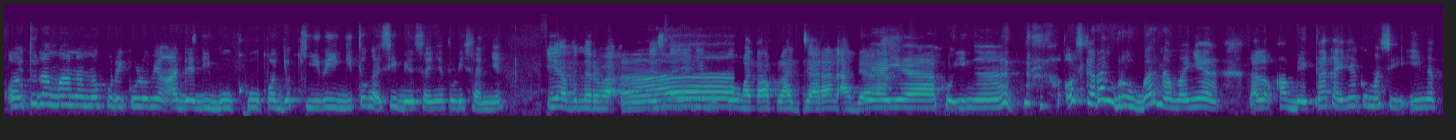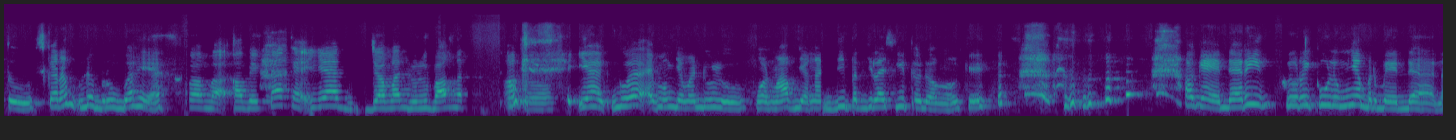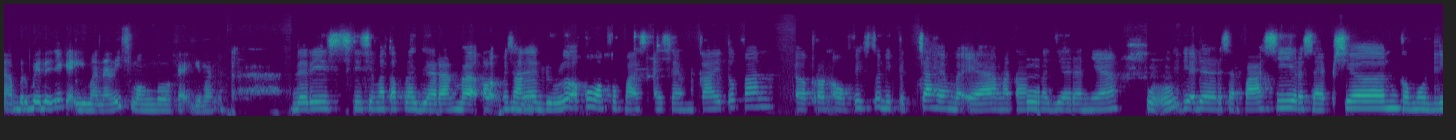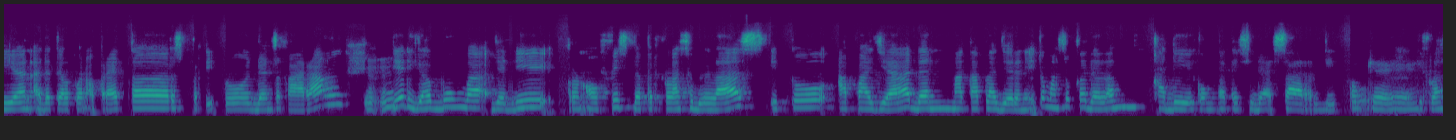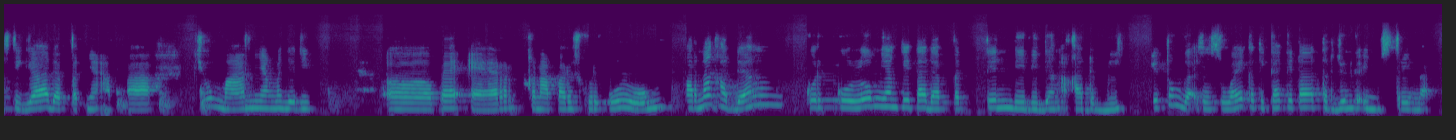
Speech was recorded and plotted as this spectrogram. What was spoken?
Oh itu nama-nama kurikulum yang ada di buku pojok kiri gitu nggak sih biasanya tulisannya? Iya bener Mbak. Ah. Biasanya di buku mata pelajaran ada. Iya iya aku inget. Oh sekarang berubah namanya. Kalau KBK kayaknya aku masih inget tuh. Sekarang udah berubah ya. Wah Mbak KBK kayaknya zaman dulu banget. Oke, okay. ya gue emang zaman dulu. Mohon maaf jangan diperjelas gitu dong, oke? Okay? Oke, okay, dari kurikulumnya berbeda. Nah, berbedanya kayak gimana nih? Monggo kayak gimana? Dari sisi mata pelajaran, Mbak. Kalau misalnya hmm. dulu aku waktu pas SMK itu kan uh, front office tuh dipecah ya, Mbak ya, mata hmm. pelajarannya. Hmm. Jadi ada reservasi, reception, kemudian ada telepon operator seperti itu. Dan sekarang hmm. dia digabung, Mbak. Jadi front office dapat kelas 11 itu apa aja dan mata pelajarannya itu masuk ke dalam KD kompetensi dasar gitu. Oke. Okay. Di kelas 3 dapatnya apa? Cuman yang menjadi uh, eh, PR kenapa harus kurikulum? Karena kadang kurikulum yang kita dapetin di bidang akademik itu nggak sesuai ketika kita terjun ke industri mbak.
